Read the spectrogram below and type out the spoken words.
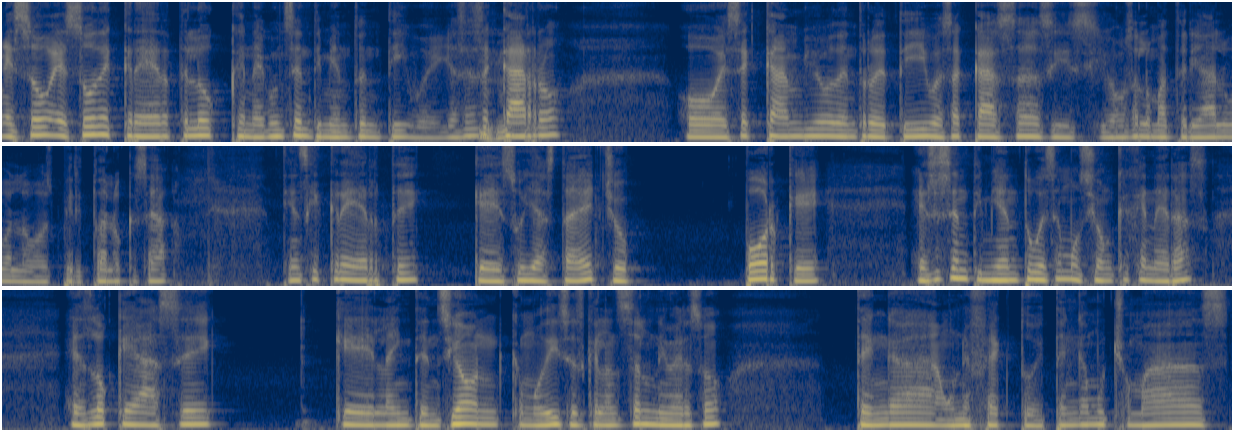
eso, eso de creértelo genera un sentimiento en ti, güey. Ya sea ese carro o ese cambio dentro de ti o esa casa, si, si vamos a lo material o a lo espiritual, lo que sea, tienes que creerte que eso ya está hecho porque ese sentimiento o esa emoción que generas es lo que hace que la intención, como dices, que lanzas al universo tenga un efecto y tenga mucho más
